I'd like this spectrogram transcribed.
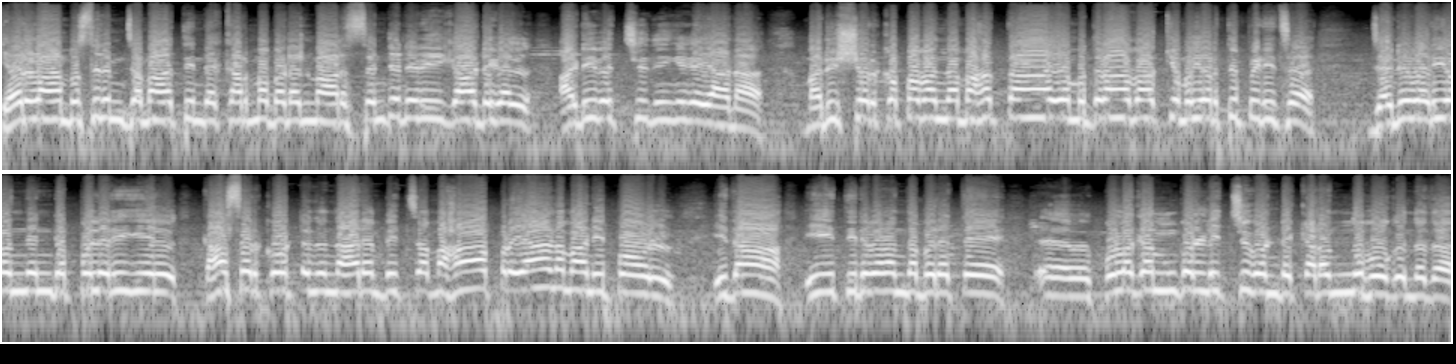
കേരള മുസ്ലിം ജമാഅത്തിന്റെ കർമ്മഭടന്മാർ സെന്റിനറി ഗാർഡുകൾ അടിവെച്ച് നീങ്ങുകയാണ്. മനുഷ്യർക്കൊപ്പം എന്ന മഹത്തായ മുദ്രാവാക്യം ഉയർത്തിപ്പിടിച്ച് ജനുവരി ഒന്നിന്റെ പുലരിയിൽ കാസർകോട്ട് നിന്ന് ആരംഭിച്ച മഹാപ്രയാണമാണിപ്പോൾ. ഇതാ ഈ തിരുവനന്തപുരത്തെ പുളകം കൊള്ളിച്ചുകൊണ്ട് കടന്നു പോകുന്നത്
